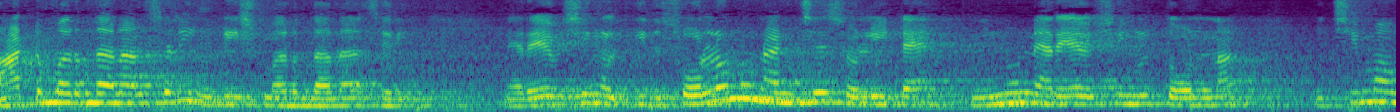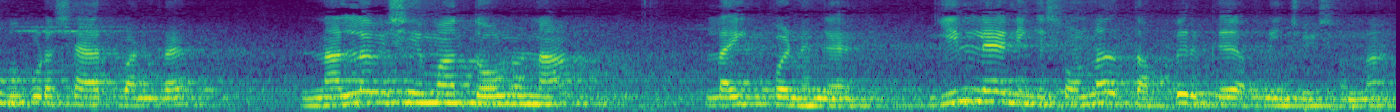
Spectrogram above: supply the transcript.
நாட்டு மருந்தானாலும் சரி இங்கிலீஷ் மருந்தானாலும் சரி. நிறைய விஷயங்கள் இது சொல்லணும்னு நினச்சே சொல்லிட்டேன். இன்னும் நிறைய விஷயங்கள் தோணுனா நிச்சயமாக உங்கள் கூட ஷேர் பண்ணுறேன் நல்ல விஷயமா தோணுன்னா லைக் பண்ணுங்கள் இல்லை நீங்கள் சொன்னது தப்பு இருக்குது அப்படின்னு சொல்லி சொன்னால்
